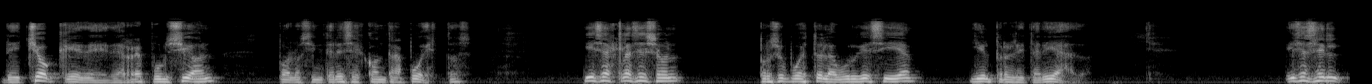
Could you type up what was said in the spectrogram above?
de choque, de, de, repulsión por los intereses contrapuestos. Y esas clases son, por supuesto, la burguesía y el proletariado. Es el,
